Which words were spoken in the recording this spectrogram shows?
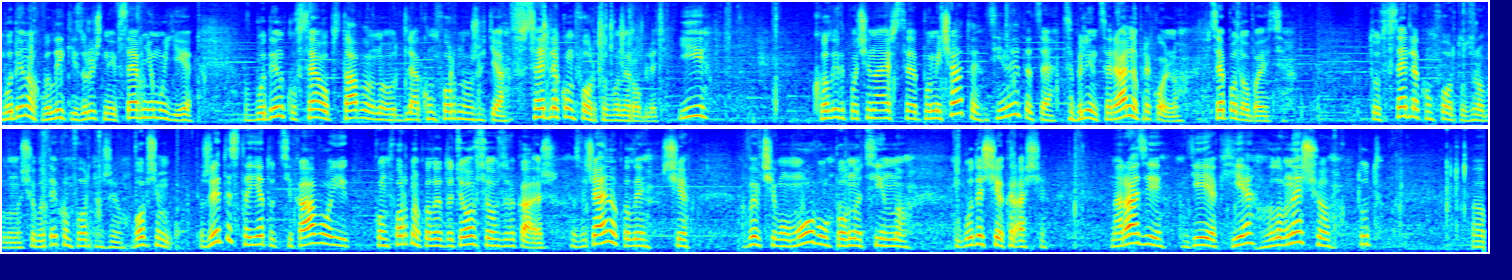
будинок великий, зручний, все в ньому є. В будинку все обставлено для комфортного життя. Все для комфорту вони роблять. І коли ти починаєш це помічати, цінити це, це блін, це реально прикольно. Це подобається. Тут все для комфорту зроблено, щоб ти комфортно жив. В общем, жити стає тут цікаво і комфортно, коли до цього всього звикаєш. Звичайно, коли ще вивчимо мову повноцінно, буде ще краще. Наразі є як є. Головне, що тут е,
